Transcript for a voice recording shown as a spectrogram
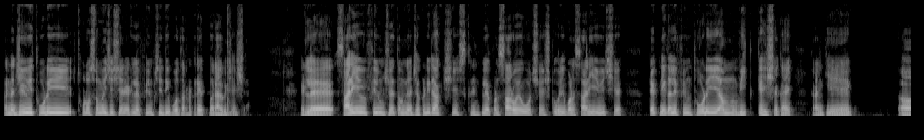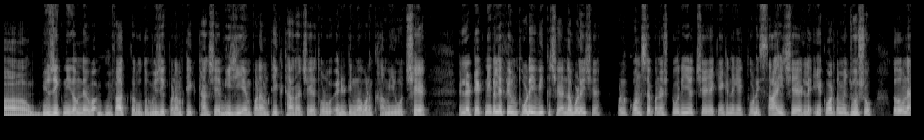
અને જેવી થોડી, થોડો સમય જશે ને એટલે ફિલ્મ સીધી પોતાના ટ્રેક પર આવી જશે. એટલે સારી એવી ફિલ્મ છે, તમને જકડી રાખશે. સ્ક્રીન પ્લે પણ સારો એવો છે સ્ટોરી પણ સારી એવી છે. ટેકનિકલી ફિલ્મ થોડી આમ વીક કહી શકાય, કારણ કે મ્યુઝિકની તમને વાત કરું તો મ્યુઝિક પણ આમ ઠીકઠાક છે બીજીએમ પણ આમ ઠીકઠાક છે, થોડું એડિટિંગમાં પણ ખામીઓ છે. એટલે ટેકનિકલી ફિલ્મ થોડી વીક છે, નબળી છે, પણ કોન્સેપ્ટ અને સ્ટોરી જે છે એ કંઈક ને કંઈક થોડી સારી છે. એટલે એકવાર તમે જોશો તો તમને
